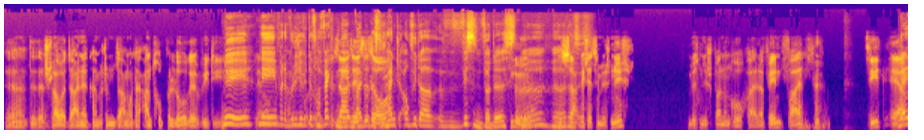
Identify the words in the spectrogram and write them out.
äh, der, der schlaue Daniel kann bestimmt sagen, was ein Anthropologe, wie die. Nee, Erklärung nee, weil da würde ich wieder Anthropologe- vorwegnehmen, Ja, weil das du das so. wahrscheinlich auch wieder äh, wissen würdest. Nö, ne? Ja, das sage ich jetzt nämlich nicht. Wir müssen die Spannung hochhalten. Auf jeden Fall sieht er aus dem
